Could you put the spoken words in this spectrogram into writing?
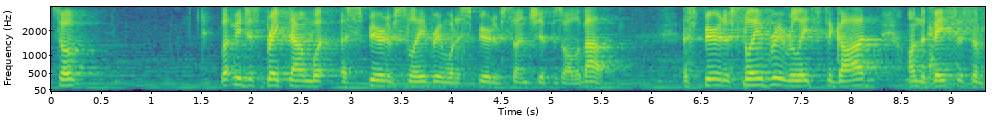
So let me just break down what a spirit of slavery and what a spirit of sonship is all about. A spirit of slavery relates to God on the basis of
